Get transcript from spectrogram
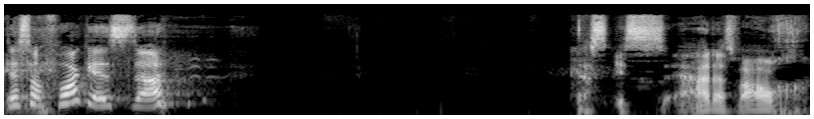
Das war vorgestern. Das ist, ja, das war auch,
